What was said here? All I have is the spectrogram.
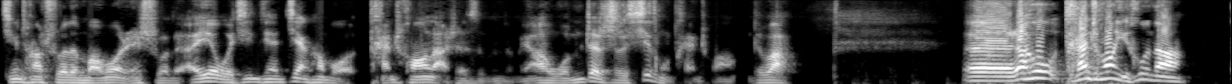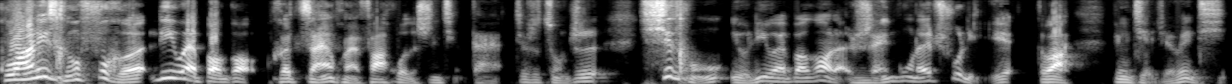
经常说的某某人说的，哎呀，我今天健康宝弹窗了，是怎么怎么样啊？我们这是系统弹窗，对吧？呃，然后弹窗以后呢，管理层复核例外报告和暂缓发货的申请单，就是总之系统有例外报告了，人工来处理，对吧？并解决问题。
